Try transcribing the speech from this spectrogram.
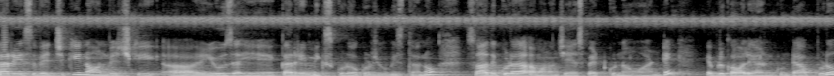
కర్రీస్ వెజ్కి నాన్ వెజ్కి యూజ్ అయ్యే కర్రీ మిక్స్ కూడా ఒకటి చూపిస్తాను. సో అది కూడా మనం చేసి పెట్టుకున్నాము అంటే ఎప్పుడు కావాలి అనుకుంటే అప్పుడు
